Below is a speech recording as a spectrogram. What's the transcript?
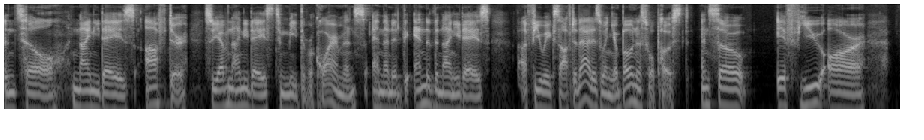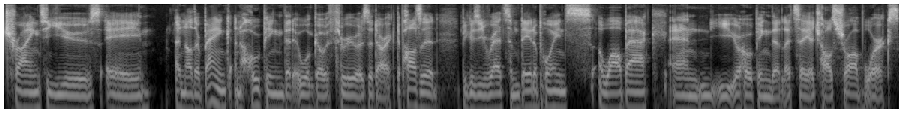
until 90 days after. So you have 90 days to meet the requirements. And then at the end of the 90 days, a few weeks after that is when your bonus will post. And so if you are trying to use a another bank and hoping that it will go through as a direct deposit because you read some data points a while back and you're hoping that let's say a Charles Schwab works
